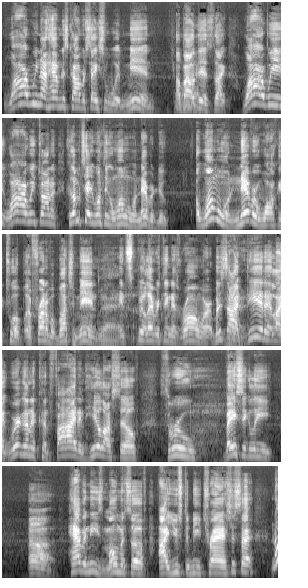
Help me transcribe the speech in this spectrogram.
why are we not having this conversation with men about on. this? Like why are we why are we trying to? Because I'm gonna tell you one thing: a woman will never do. A woman will never walk into a, in front of a bunch of men Right. and spill everything that's wrong with her. But this Right. idea that like we're gonna confide and heal ourselves through basically uh having these moments of I used to be trash. It's like, no,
